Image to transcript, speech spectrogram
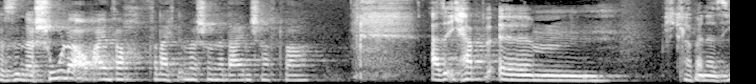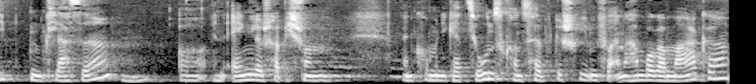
dass es in der Schule auch einfach vielleicht immer schon eine Leidenschaft war? Also ich habe, ähm, ich glaube in der siebten Klasse, mhm. Äh, in Englisch habe ich schon ein Kommunikationskonzept geschrieben für eine Hamburger Marke.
